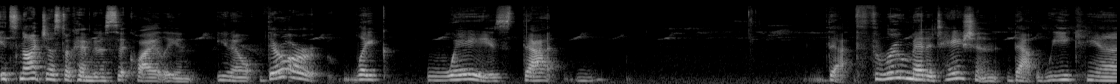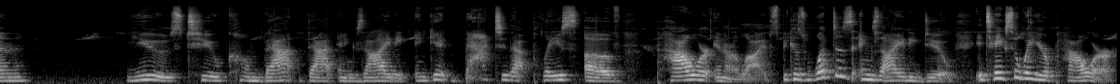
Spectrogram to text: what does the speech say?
it's not just okay, I'm going to sit quietly and, you know, there are like ways that that through meditation that we can use to combat that anxiety and get back to that place of power in our lives. Because what does anxiety do? It takes away your power.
